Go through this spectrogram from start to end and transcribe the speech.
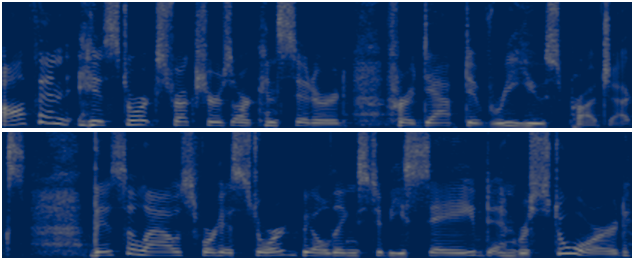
Often, historic structures are considered for adaptive reuse projects. This allows for historic buildings to be saved and restored,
